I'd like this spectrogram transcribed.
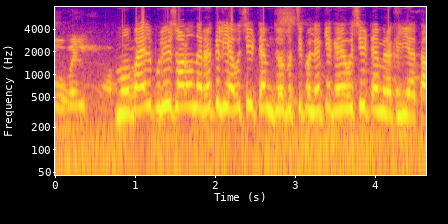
मोबाइल मोबाइल पुलिस वालों ने रख लिया उसी टाइम जो बच्ची को लेके गए उसी टाइम रख लिया था।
